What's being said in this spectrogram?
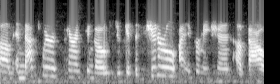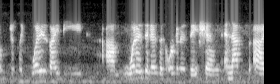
um, and that's where parents can go to just get the general uh, information about just like what is IB, um, what is it as an organization, and that's uh,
